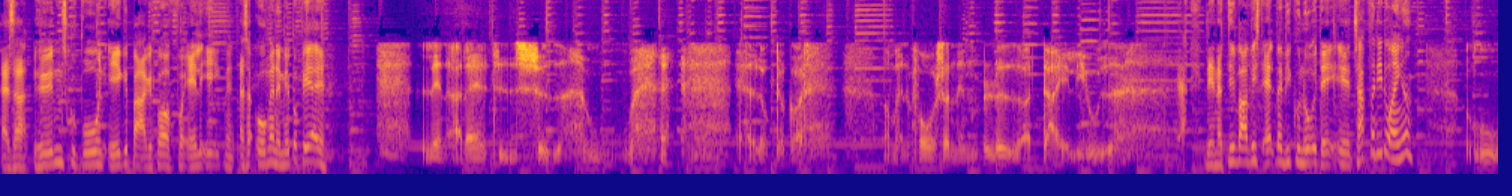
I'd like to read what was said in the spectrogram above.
Altså, hønen skulle bruge en æggebakke for at få alle æggene. Altså, ungerne med på ferie. Lennart er altid sød. Uh. Får sådan en blød og dejlig hud. Ja, Lennart, det var vist alt, hvad vi kunne nå i dag. Øh, tak fordi du ringede. Uh.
